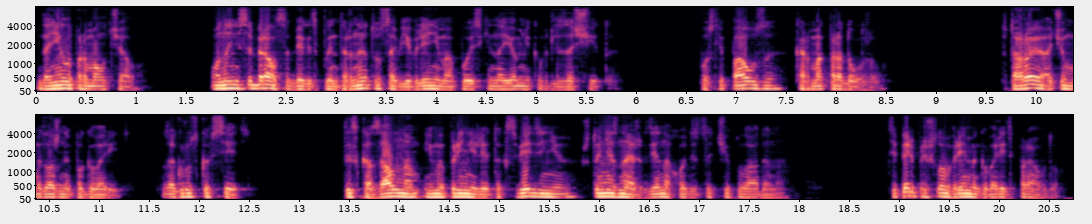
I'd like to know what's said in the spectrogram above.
Данила промолчал. Он и не собирался бегать по интернету с объявлением о поиске наемников для защиты. После паузы Кармак продолжил. Второе, о чем мы должны поговорить – загрузка в сеть. Ты сказал нам, и мы приняли это к сведению, что не знаешь, где находится чип Ладана. Теперь пришло время говорить правду.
